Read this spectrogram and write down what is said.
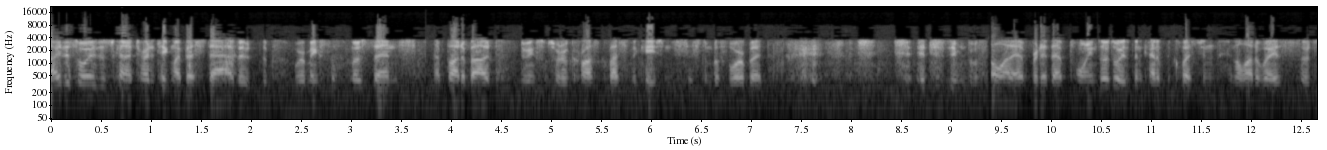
I just always just kind of try to take my best stab at where it makes the most sense. I thought about doing some sort of cross-classification system before, but it just seemed a lot of effort at that point. So it's always been kind of the question in a lot of ways. So it's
